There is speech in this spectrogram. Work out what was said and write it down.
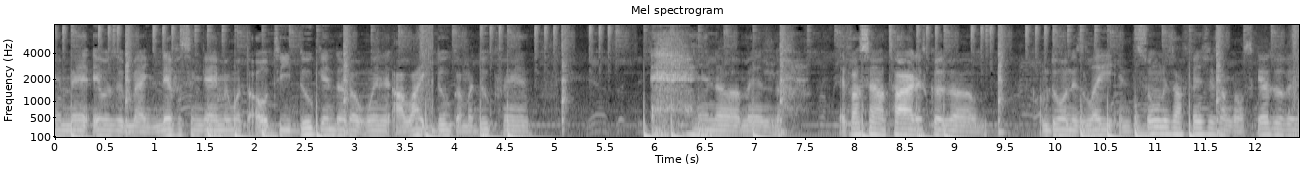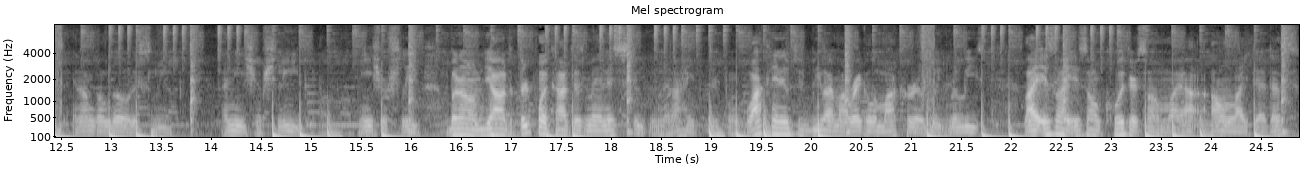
and man, it was a magnificent game. It went to OT. Duke ended up winning. I like Duke. I'm a Duke fan. And uh, man, if I sound tired, it's because um, I'm doing this late. And as soon as I finish this, I'm gonna schedule this and I'm gonna go to sleep. I need some sleep. I need some sleep. But um, y'all, the three point contest, man, it's stupid, man. I hate the three point. Why can't it just be like my regular my career release? Like it's like it's on quick or something. Like I, I don't like that. That's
